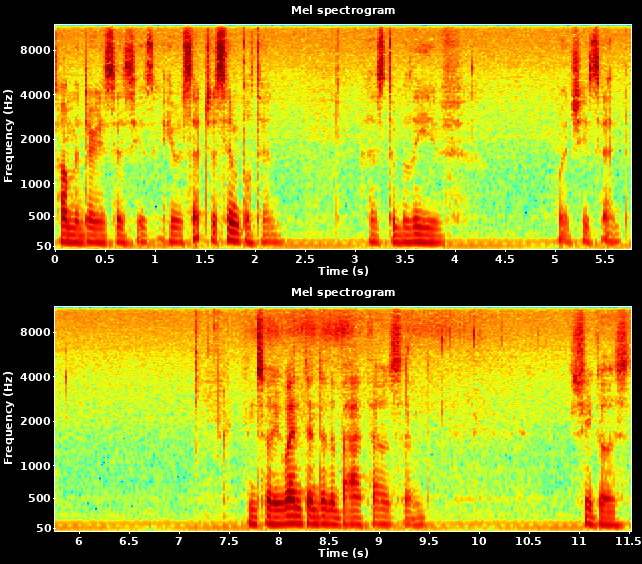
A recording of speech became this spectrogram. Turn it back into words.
commentary says he was, he was such a simpleton as to believe what she said. And so he went into the bathhouse and she goes,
